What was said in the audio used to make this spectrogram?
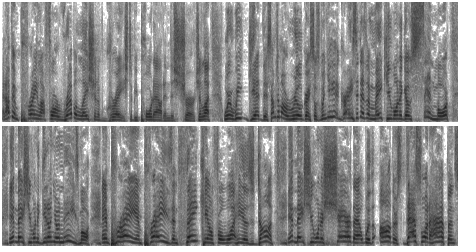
And I've been praying like for a revelation of grace to be poured out in this church. And like where we get this, I'm talking about real grace. So when you get grace, it doesn't make you want to go sin more. It makes you want to get on your knees more and pray and praise and thank him for what he has done. It makes you want to share that with others. That's what happens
